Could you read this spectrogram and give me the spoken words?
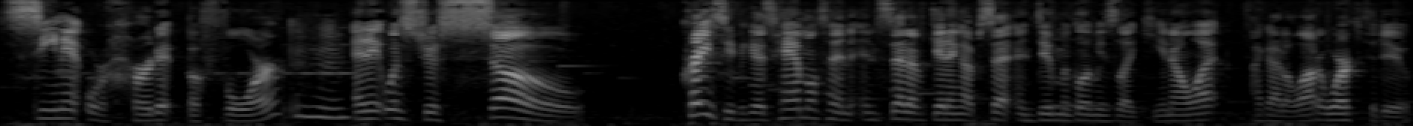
seen it or heard it before. Mm-hmm. And it was just so crazy because Hamilton, instead of getting upset and doom and gloom, he's like, you know what? I got a lot of work to do.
